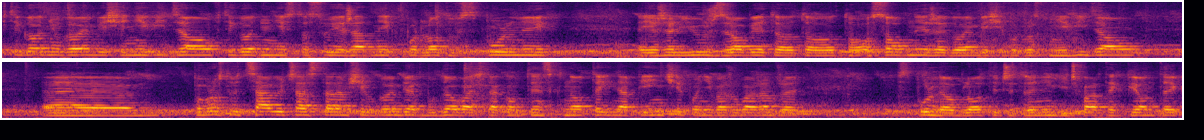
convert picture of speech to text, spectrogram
W tygodniu gołębie się nie widzą, w tygodniu nie stosuję żadnych podlotów wspólnych. Jeżeli już zrobię, to, to, to osobny, że gołębie się po prostu nie widzą. Po prostu cały czas staram się w gołębiach budować taką tęsknotę i napięcie, ponieważ uważam, że wspólne obloty czy treningi czwartek, piątek,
